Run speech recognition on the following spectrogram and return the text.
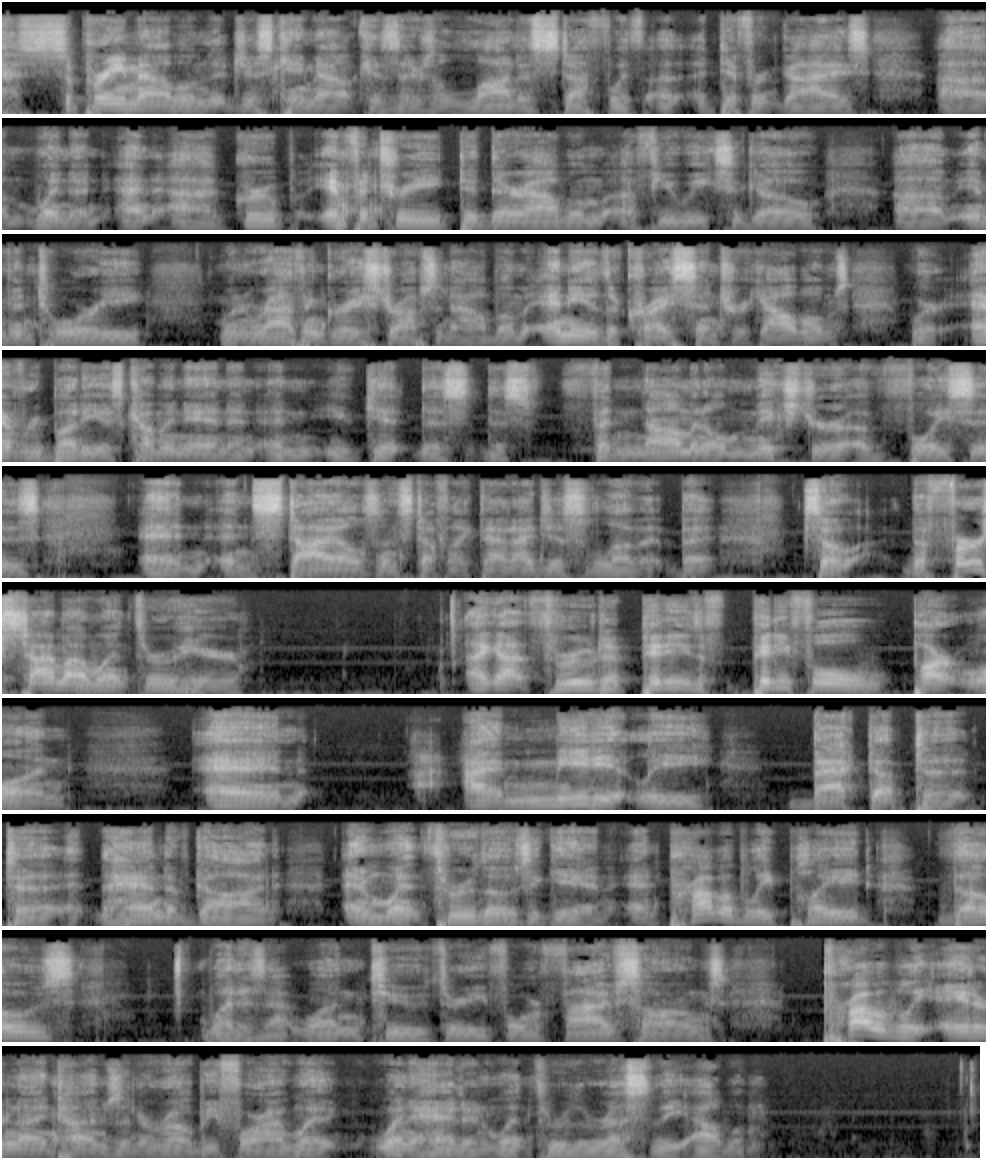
Supreme album that just came out because there's a lot of stuff with uh, different guys. Um, when an, an, a group, Infantry, did their album a few weeks ago, um, Inventory, when Wrath and Grace drops an album, any of the Christ centric albums, where everybody is coming in and, and you get this this phenomenal mixture of voices and and styles and stuff like that. I just love it. But so the first time I went through here, I got through to Pity the Pitiful Part One, and I immediately backed up to, to the Hand of God and went through those again and probably played those what is that? One, two, three, four, five songs, probably eight or nine times in a row before I went went ahead and went through the rest of the album.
